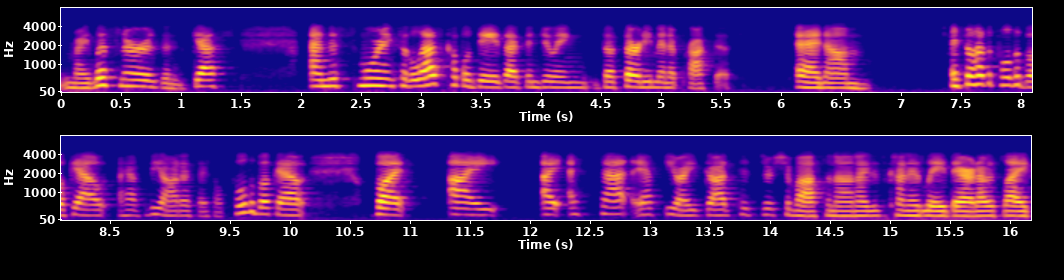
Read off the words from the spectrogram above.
my listeners and guests. And this morning, so the last couple of days, I've been doing the 30 minute practice, and um, I still have to pull the book out. I have to be honest. I still pull the book out, but I I, I sat after you know I got to shavasana and I just kind of laid there and I was like,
